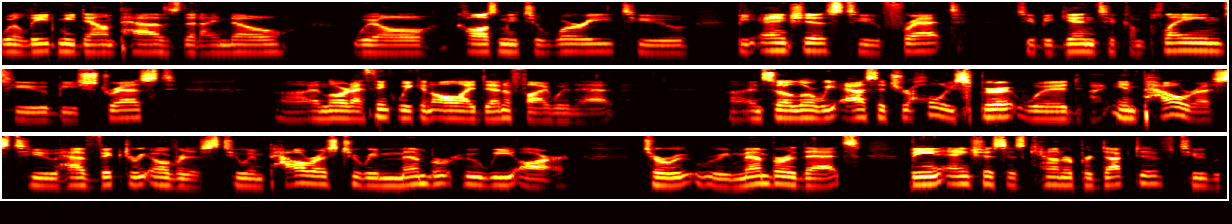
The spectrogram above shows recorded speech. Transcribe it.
will lead me down paths that I know will cause me to worry, to be anxious, to fret, to begin to complain, to be stressed. Uh, and Lord, I think we can all identify with that. Uh, and so, Lord, we ask that your Holy Spirit would empower us to have victory over this, to empower us to remember who we are, to re- remember that being anxious is counterproductive, to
